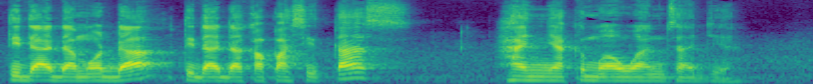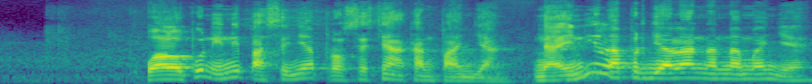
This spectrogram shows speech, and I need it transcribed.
tidak ada modal, tidak ada kapasitas, hanya kemauan saja. Walaupun ini pastinya prosesnya akan panjang. Nah inilah perjalanan namanya.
